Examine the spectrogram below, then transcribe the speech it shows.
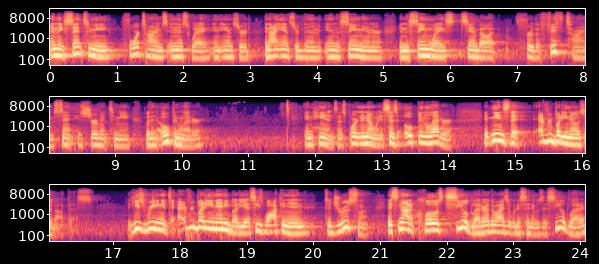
And they sent to me four times in this way and answered, and I answered them in the same manner. In the same way, Sanballat, for the fifth time, sent his servant to me with an open letter in hands. That's important to know. When it says open letter, it means that everybody knows about this. He's reading it to everybody and anybody as he's walking in to Jerusalem. It's not a closed, sealed letter. Otherwise, it would have said it was a sealed letter.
